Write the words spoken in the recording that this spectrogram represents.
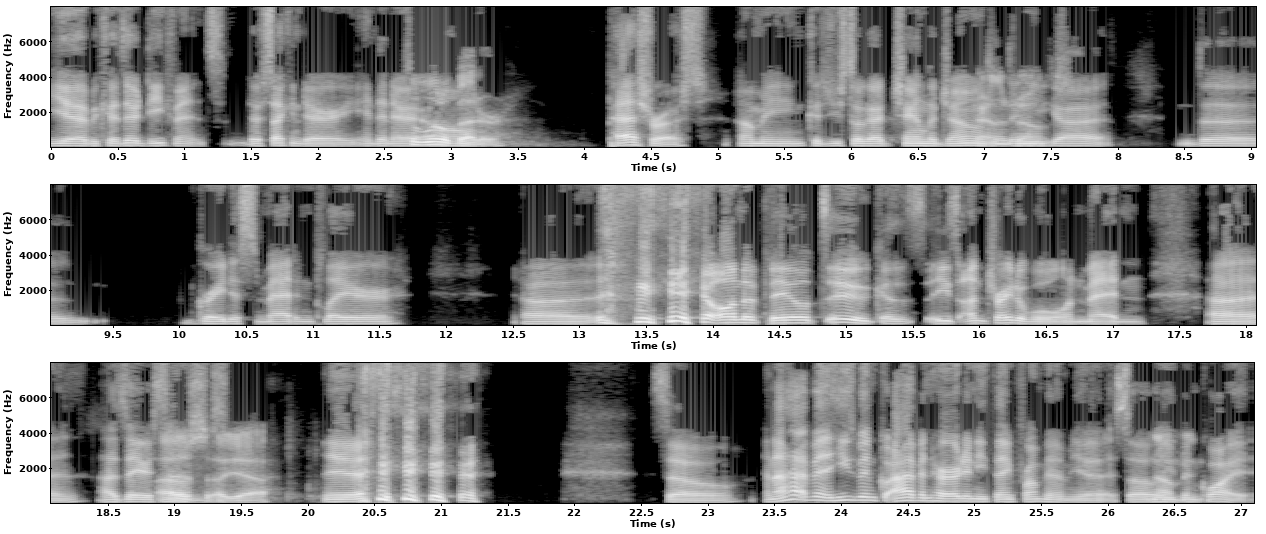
Yeah, because their defense, their secondary, and then they're it's a little um, better. Pass rush. I mean, because you still got Chandler Jones, Chandler and then Jones. you got the greatest Madden player uh, on the field too, because he's untradeable on Madden. Uh, Isaiah Sims. Uh, yeah, yeah. so, and I haven't. He's been. I haven't heard anything from him yet. So no, he's been quiet.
